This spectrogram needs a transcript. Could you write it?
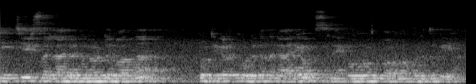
ടീച്ചേഴ്സ് എല്ലാവരും മുന്നോട്ട് വന്ന് കുട്ടികൾക്ക് കൊടുക്കുന്ന കാര്യവും സ്നേഹവും ഓർമ്മപ്പെടുത്തുകയാണ്.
